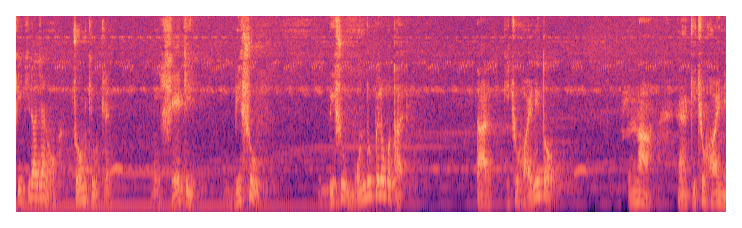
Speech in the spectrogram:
কিকিরা যেন চমকে উঠলেন। সে কি? বিশু? বিশু বন্দুক পেল কোথায়? তার কিছু হয়নি তো? না, কিছু হয়নি।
